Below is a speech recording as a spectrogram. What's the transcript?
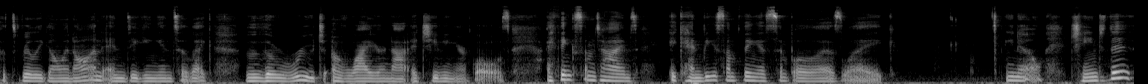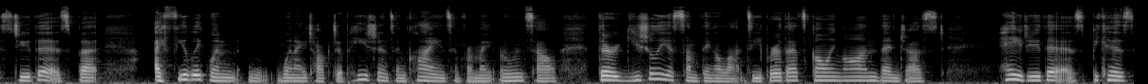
what's really going on and digging into like the root of why you're not achieving your goals. I think sometimes it can be something as simple as like, you know, change this, do this, but I feel like when when I talk to patients and clients and from my own self, there usually is something a lot deeper that's going on than just, hey, do this. Because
